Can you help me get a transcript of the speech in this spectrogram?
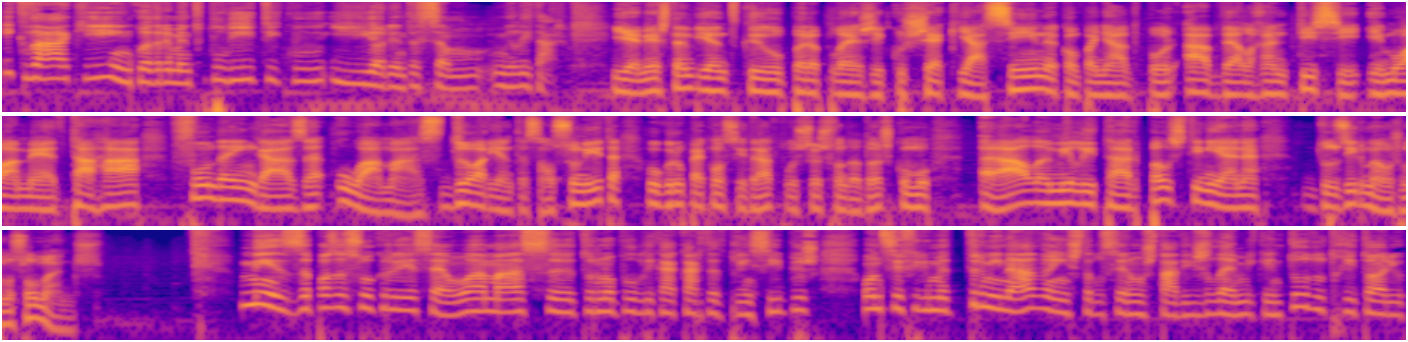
e que dá aqui enquadramento político e orientação militar. E é neste ambiente que o paraplégico Sheikh Yassin, acompanhado por Abdel Rantisi e Mohamed Taha, funda em Gaza o Hamas. De orientação sunita, o grupo é considerado pelos seus fundadores como a ala militar palestiniana dos irmãos muçulmanos. Meses após a sua criação, o Hamas tornou pública a Carta de Princípios, onde se afirma determinado em estabelecer um Estado Islâmico em todo o território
